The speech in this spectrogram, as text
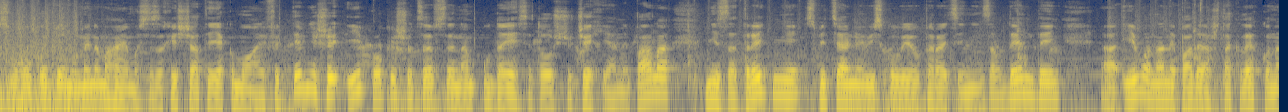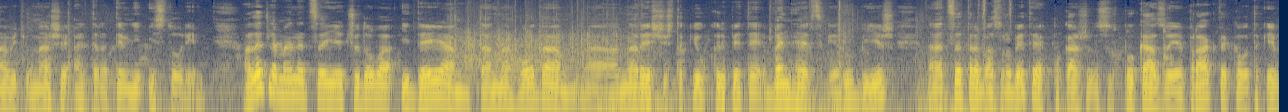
свого кордону ми намагаємося захищати якомога ефективніше, і поки що це все нам удається, тому що Чехія не пала ні за три дні спеціальної військової операції, ні за один день. І вона не падає аж так легко навіть у нашій альтернативній історії. Але для мене це є чудова ідея та нагода нарешті ж таки укріпити венгерський рубіж. Це треба зробити, як показує практика. Отакий е,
